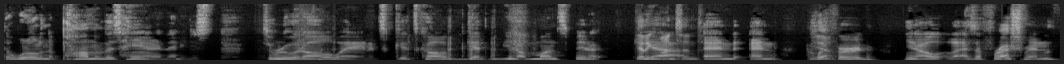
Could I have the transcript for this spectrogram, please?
the world in the palm of his hand, and then he just threw it all away, and it's it's called get you know months you know getting yeah. and and Clifford you know, as a freshman,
